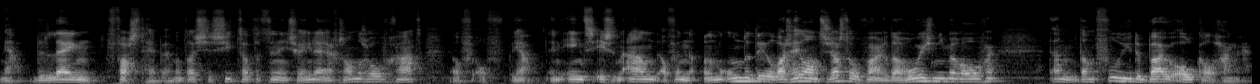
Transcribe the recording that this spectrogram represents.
ja, de lijn vast hebben. Want als je ziet dat het ineens heel ergens anders over gaat, of, of ja, ineens is een, aan, of een, een onderdeel waar ze heel enthousiast over waren, daar hoor je ze niet meer over, dan, dan voel je de bui ook al hangen.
